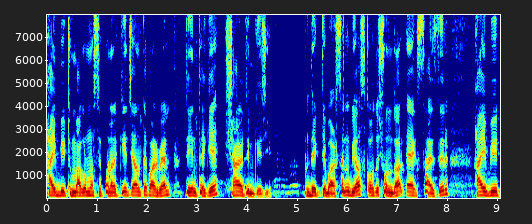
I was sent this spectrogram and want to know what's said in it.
হাইব্রিড মাগুর মাছের পোনার কেজি আনতে পারবেন তিন থেকে সাড়ে তিন কেজি। দেখতে পারছেন বিয়স, কত সুন্দর এক সাইজের হাইব্রিড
